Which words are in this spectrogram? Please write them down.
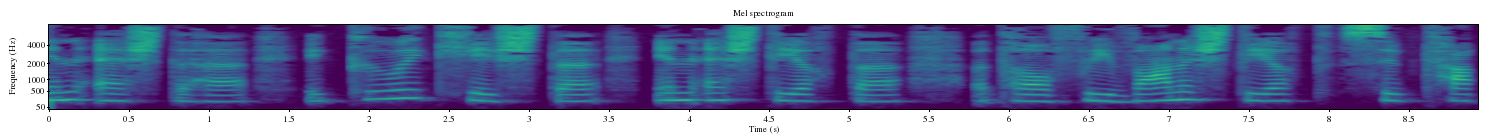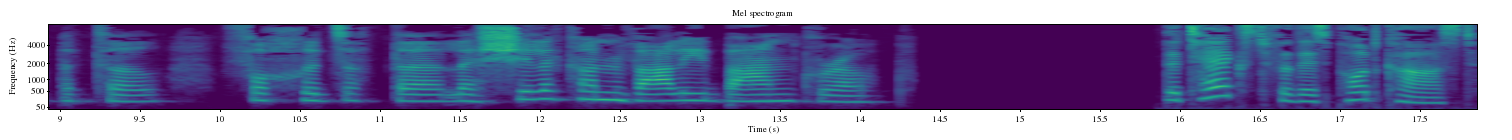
inéisithe i gcúig ciste inéisíochta atá faoi bhainisteocht SVB Capital fochuideachta le Silicon Valley Bank Group. The text for this podcast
